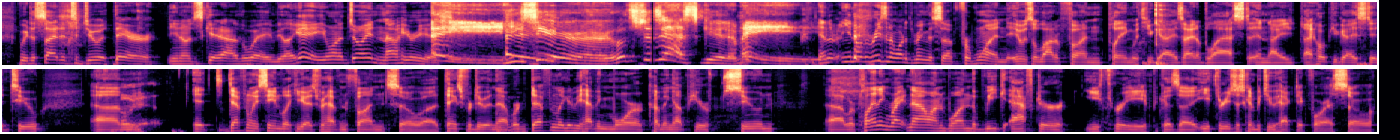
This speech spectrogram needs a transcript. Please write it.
we decided to do it there, you know, just get out of the way and be like, "Hey, you want to join?" Now here he is. Hey, he's here. Let's just ask him. Hey. And the, you know the reason I wanted to bring this up for one, it was a lot of fun playing with you guys. I had a blast, and I I hope you guys did too. Um, Oh yeah. It definitely seemed like you guys were having fun. So uh, thanks for doing that. We're definitely going to be having more coming up here soon. Uh, we're planning right now on one the week after E3 because uh, E3 is just going to be too hectic for us. So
